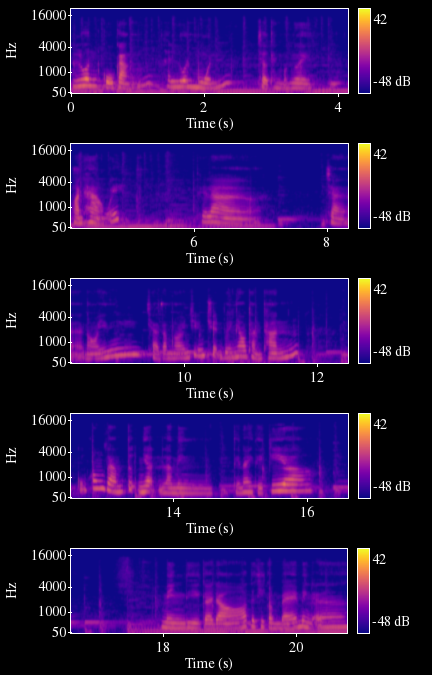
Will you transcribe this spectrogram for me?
luôn cố gắng hay luôn muốn trở thành một người hoàn hảo ấy. Thế là chả nói chả dám nói những chuyện với nhau thẳng thắn. Cũng không dám tự nhận là mình thế này thế kia. Mình thì cái đó từ khi còn bé mình đã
